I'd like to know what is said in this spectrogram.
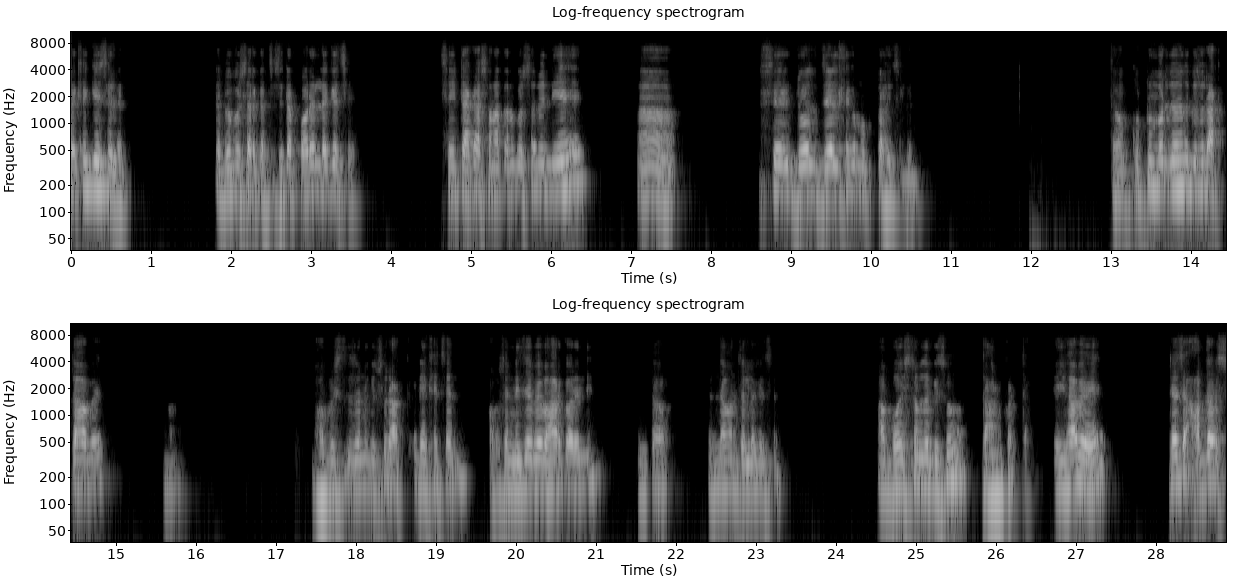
রেখে গিয়েছিলেন? ব্যবসার কাছে। সেটা পরে লেগেছে। সেই টাকা সনাতন গোস্বামী নিয়ে সে জল, জেল থেকে মুক্ত হয়েছিলেন। তো কুটুম্বের জন্য কিছু রাখতে হবে। ভবিষ্যতের জন্য কিছু রেখেছেন। অবশ্য নিজে ব্যবহার করেনি কিন্তু বৃন্দাবন চলে গেছে। আর বৈষ্ণবদের কিছু দান করতে এইভাবে এটা হচ্ছে আদর্শ।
